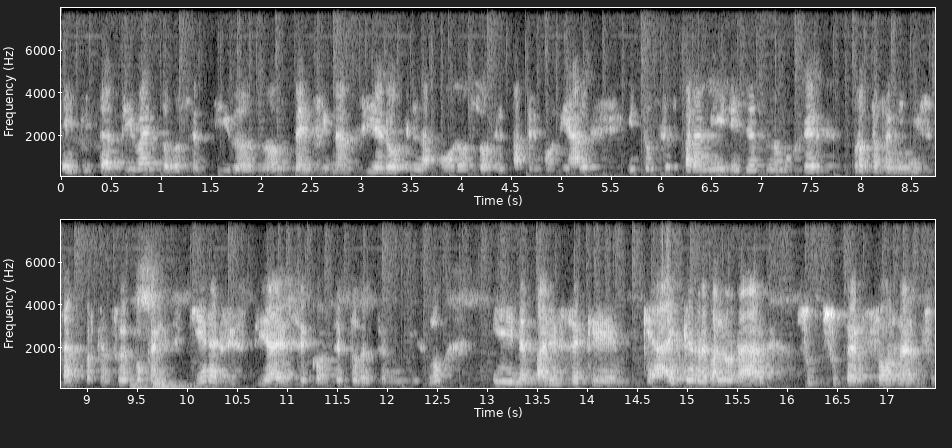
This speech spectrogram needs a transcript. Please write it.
equitativa en todos sentidos, ¿no? Del financiero, el amoroso, el patrimonial. Entonces, para mí, ella es una mujer protofeminista, porque en su época ni siquiera existía ese concepto del feminismo, y me parece que, hay que revalorar su, persona, su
